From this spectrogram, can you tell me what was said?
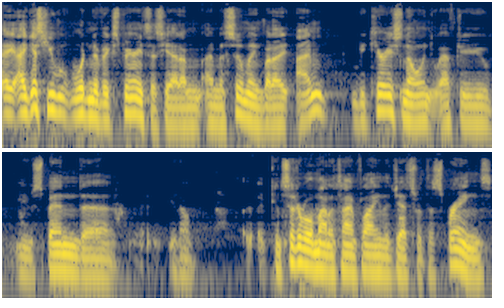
I, I guess you wouldn't have experienced this yet. I'm I'm assuming, but I I'm be curious to know after you you spend uh, you know a considerable amount of time flying the jets with the springs.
